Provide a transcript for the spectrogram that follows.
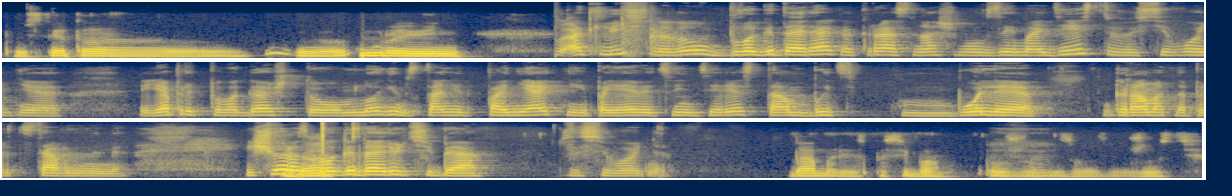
То есть это э, уровень Отлично. Ну, благодаря как раз нашему взаимодействию сегодня я предполагаю, что многим станет понятнее и появится интерес там быть более грамотно представленными. Еще раз благодарю тебя за сегодня. Да, Мария, спасибо тоже угу. за возможность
